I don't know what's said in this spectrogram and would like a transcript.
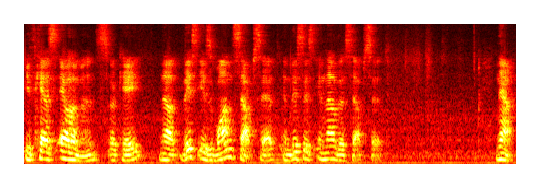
it has elements okay now, this is one subset, and this is another subset. Now,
